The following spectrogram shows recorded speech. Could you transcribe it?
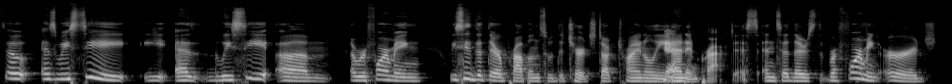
So as we see, as we see um, a reforming, we see that there are problems with the church doctrinally yeah. and in practice, and so there's the reforming urge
